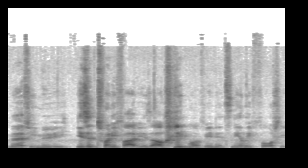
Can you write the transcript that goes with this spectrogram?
Murphy movie isn't twenty five years old anymore, Vin. It's nearly forty.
